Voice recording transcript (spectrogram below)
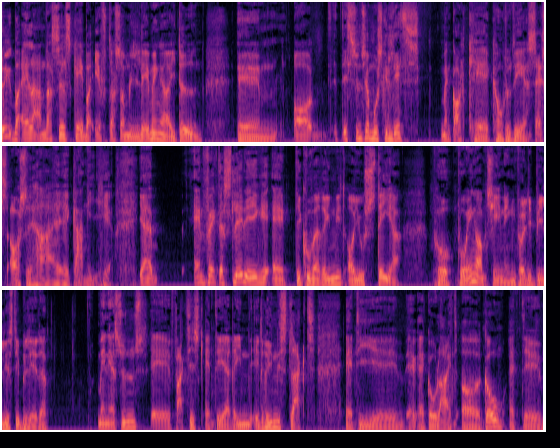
løber alle andre selskaber efter som lemminger i døden. Øhm, og det synes jeg måske lidt, man godt kan konkludere, at SAS også har øh, gang i her. Jeg anfægter slet ikke, at det kunne være rimeligt at justere på pointoptjeningen på de billigste billetter. Men jeg synes øh, faktisk, at det er rim, et rimeligt slagt af, de, øh, af Go Light og Go, at øh,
